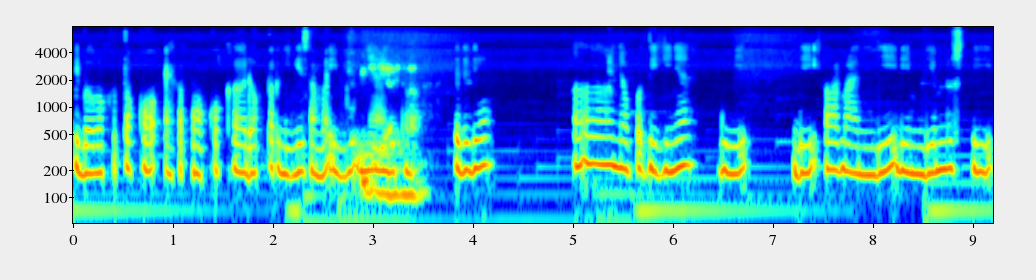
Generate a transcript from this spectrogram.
dibawa ke toko eh ke toko ke dokter gigi sama ibunya iya, gitu. iya. jadi dia uh, nyopot giginya di di kamar mandi diem-diem terus di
